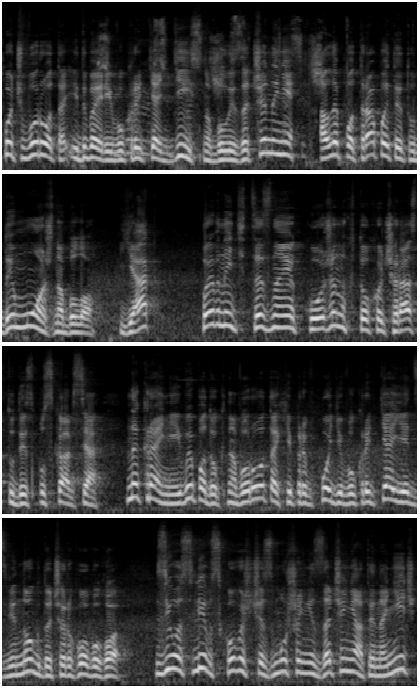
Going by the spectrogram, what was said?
хоч ворота і двері в укриття дійсно були зачинені, але потрапити туди можна було. Як? Певнить, це знає кожен, хто хоч раз туди спускався. На крайній випадок на воротах і при вході в укриття є дзвінок до чергового. З його слів, сховище змушені зачиняти на ніч,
